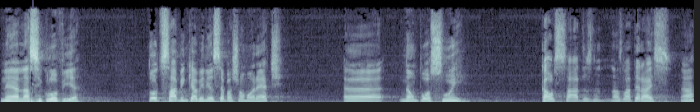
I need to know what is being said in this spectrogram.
né, na ciclovia. Todos sabem que a Avenida Sebastião Moretti uh, não possui calçadas nas laterais. Né?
